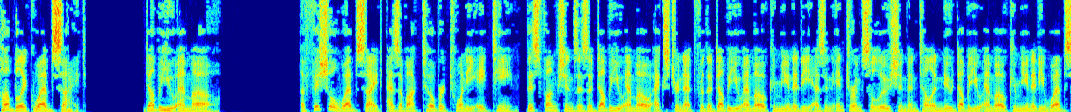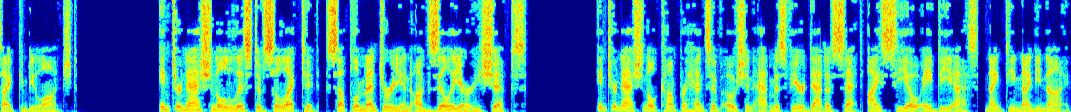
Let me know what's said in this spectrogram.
Public website WMO Official website as of October 2018, this functions as a WMO extranet for the WMO community as an interim solution until a new WMO community website can be launched. International list of selected, supplementary and auxiliary ships. International Comprehensive Ocean Atmosphere Data Set ICOADS, 1999.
